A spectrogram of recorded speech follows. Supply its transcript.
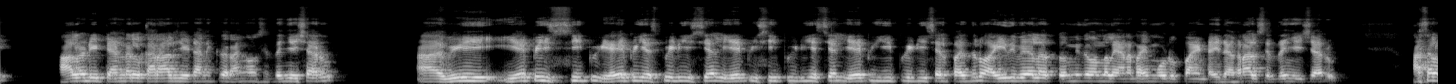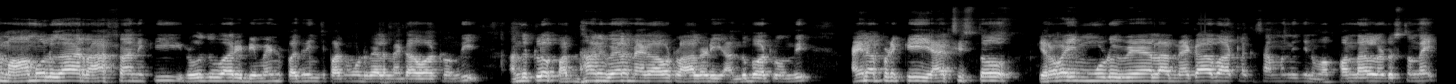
ఆల్రెడీ టెండర్లు ఖరారు చేయడానికి రంగం సిద్ధం చేశారు. V V AP CP AP AP AP పరిధిలో ఐదు వేల తొమ్మిది వందల ఎనభై మూడు పాయింట్ ఐదు ఎకరాలు సిద్ధం చేశారు. అసలు మామూలుగా రాష్ట్రానికి రోజువారీ డిమాండ్ పది నుంచి పదమూడు వేల మెగావాట్లు ఉంది. అందుట్లో పద్నాలుగు వేల మెగావాట్లు ఆల్రెడీ అందుబాటులో ఉంది. అయినప్పటికీ యాక్సిస్తో ఇరవై మూడు వేల మెగావాట్లకు సంబంధించిన ఒప్పందాలు నడుస్తున్నాయి.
